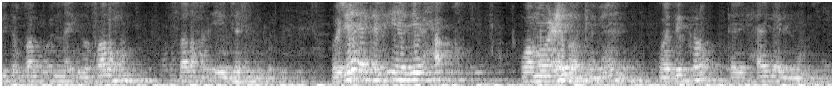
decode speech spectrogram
وتثبيت القلب قلنا إذا صلحت صلح الإيه الجسم. كله وجاءك في هذه الحق وموعظة كمان وذكرى ثالث حاجة للمؤمنين.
